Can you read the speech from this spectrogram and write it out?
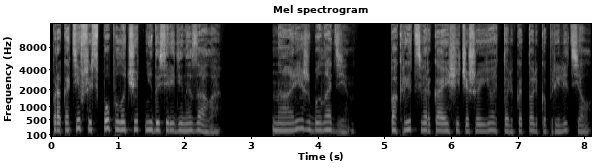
прокатившись по полу чуть не до середины зала. Наариш был один. Покрыт сверкающей чешуей только-только прилетел.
